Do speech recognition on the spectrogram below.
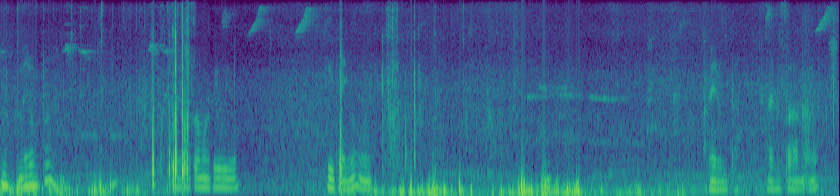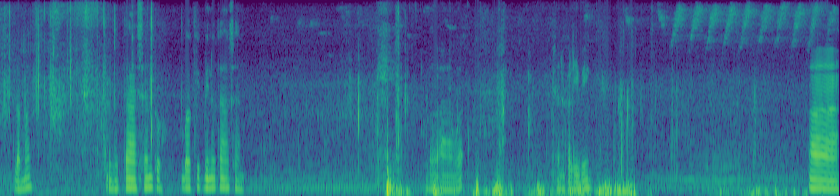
Hmm, meron pa. Meron pa mga kayuyo. Kita nyo, oh. Meron pa. Meron pa ang ano, laman. Binutasan to. Bakit binutasan? Walang awa. Sa nakalibing. Ah,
